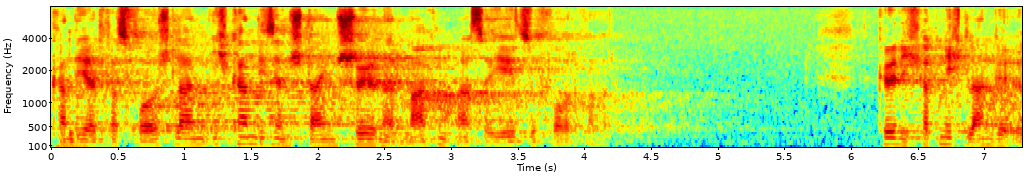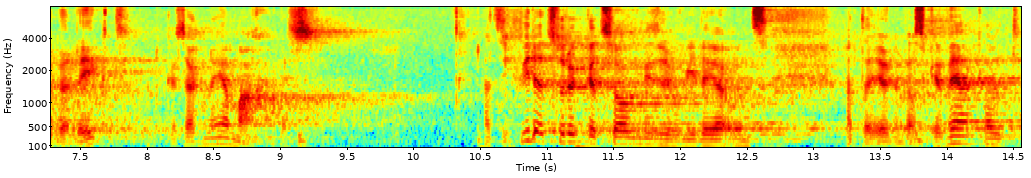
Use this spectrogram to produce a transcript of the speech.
kann dir etwas vorschlagen. Ich kann diesen Stein schöner machen, als er je zuvor war. Der König hat nicht lange überlegt und gesagt, naja, mach es. Hat sich wieder zurückgezogen, dieser Juwelier, und hat da irgendwas gewerkelt.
